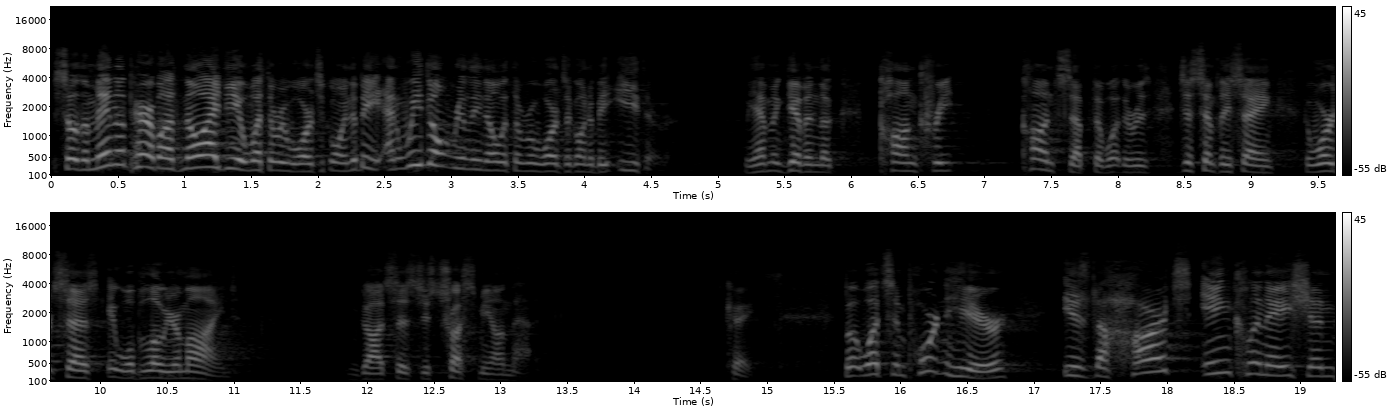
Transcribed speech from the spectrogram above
so the men in the parable have no idea what the rewards are going to be. And we don't really know what the rewards are going to be either. We haven't given the concrete concept of what there is, just simply saying, the word says it will blow your mind. And God says, just trust me on that. Okay. But what's important here is the heart's inclination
